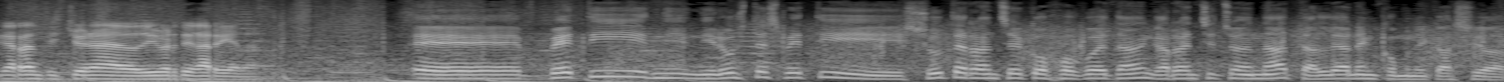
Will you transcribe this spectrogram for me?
garrantzitsuena edo divertigarriena? E, beti, ni- nire ustez beti shooter antzeko jokoetan garrantzitsuen da taldearen komunikazioa.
